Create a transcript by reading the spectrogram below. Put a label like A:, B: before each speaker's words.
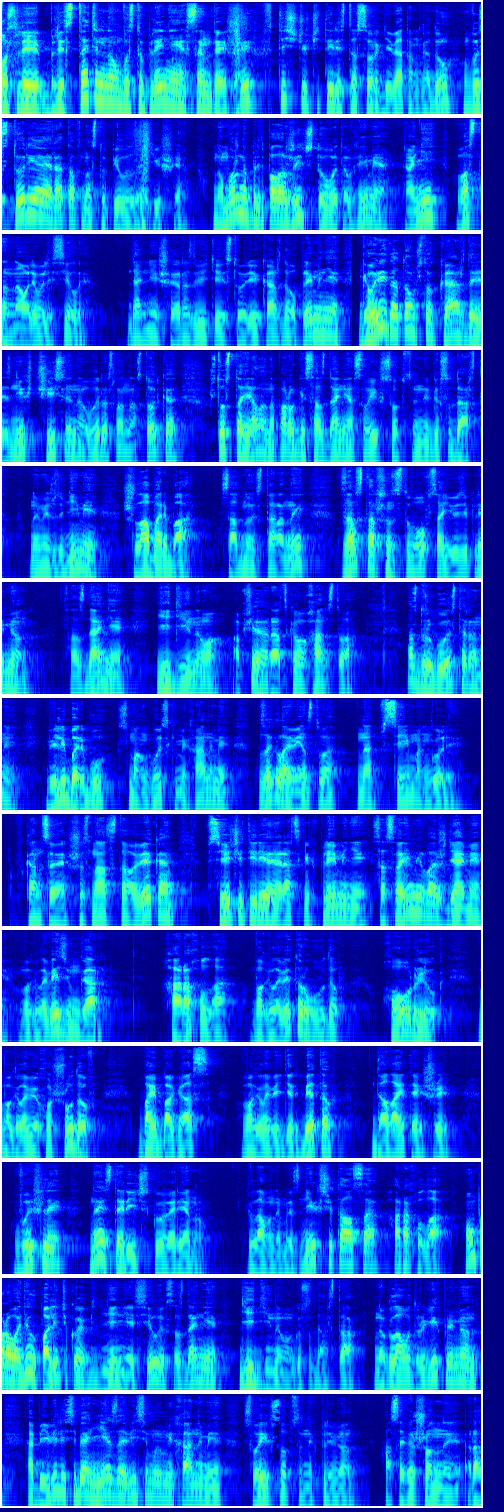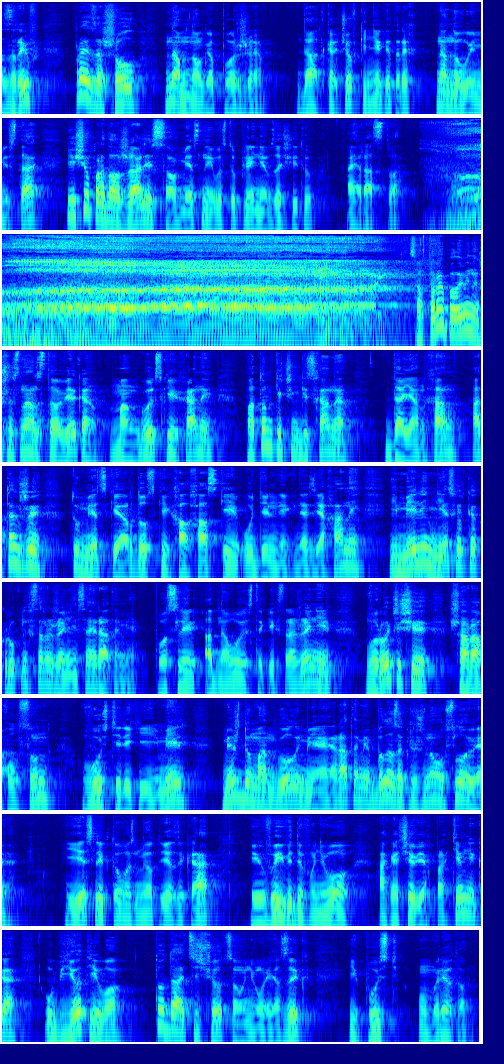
A: После блистательного выступления Сэм Тайши в 1449 году в истории айратов наступило затишье. Но можно предположить, что в это время они восстанавливали силы. Дальнейшее развитие истории каждого племени говорит о том, что каждая из них численно выросла настолько, что стояла на пороге создания своих собственных государств. Но между ними шла борьба. С одной стороны, за старшинство в союзе племен, создание единого общеарадского ханства – а с другой стороны вели борьбу с монгольскими ханами за главенство над всей Монголией. В конце 16 века все четыре айратских племени со своими вождями во главе Зюнгар, Харахула во главе Тургудов, Хоурлюк во главе Хошудов, Байбагас во главе Дербетов, Далай Тайши вышли на историческую арену. Главным из них считался Харахула. Он проводил политику объединения сил и создания единого государства. Но главы других племен объявили себя независимыми ханами своих собственных племен. А совершенный разрыв произошел намного позже. До откачевки некоторых на новые места еще продолжались совместные выступления в защиту айратства. Со второй половины 16 века монгольские ханы, потомки Чингисхана, Даян-хан, а также тумецкие, ордовские, халхасские удельные князья-ханы имели несколько крупных сражений с айратами. После одного из таких сражений в урочище Шарахулсун в устье реки Емель между монголами и айратами было заключено условие. Если кто возьмет языка и, выведав у него о кочевьях противника, убьет его, то да отсечется у него язык, и пусть умрет он.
